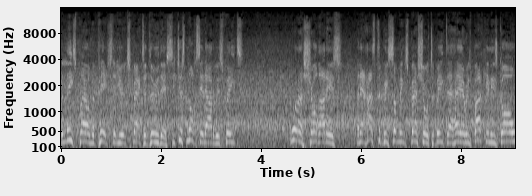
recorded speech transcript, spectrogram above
the least player on the pitch that you expect to do this. He just knocks it out of his feet. What a shot that is. And it has to be something special to beat De Gea. He's back in his goal.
